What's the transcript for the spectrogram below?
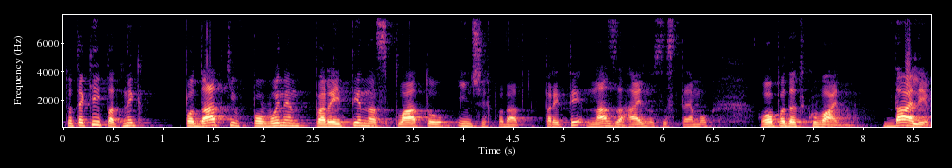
то такий платник податків повинен перейти на сплату інших податків, перейти на загальну систему оподаткування. Далі,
